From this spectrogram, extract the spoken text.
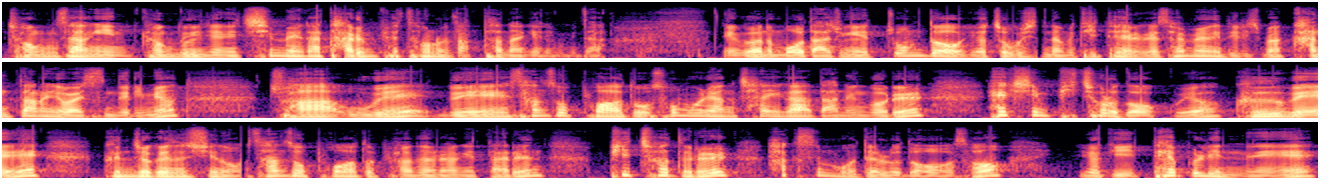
정상인 경동인장의 치매가 다른 패턴으로 나타나게 됩니다. 이거는 뭐 나중에 좀 더 여쭤보신다면 디테일하게 설명해 드리지만 간단하게 말씀드리면 좌우의 뇌의 산소 포화도 소모량 차이가 나는 거를 핵심 피처로 넣었고요. 그 외에 근적에서 신호, 산소 포화도 변화량 에 따른 피처들을 학습 모델로 넣어서 여기 태블릿 내에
